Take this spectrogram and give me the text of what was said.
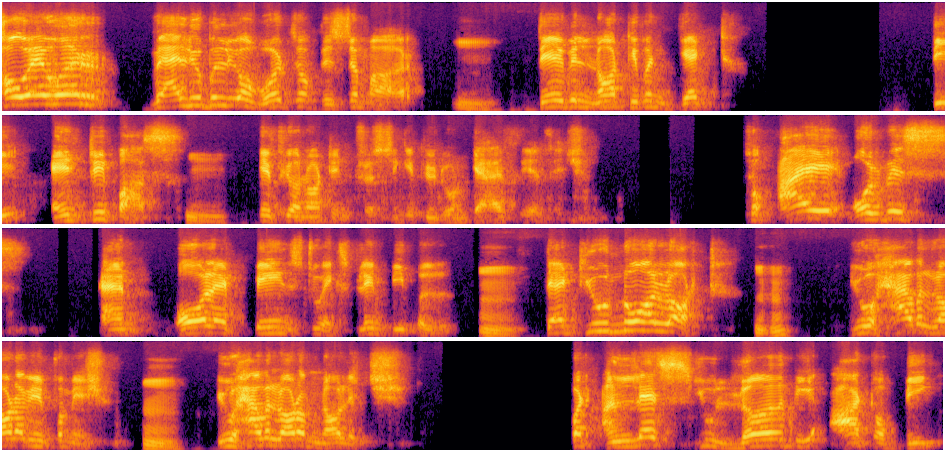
however valuable your words of wisdom are, Mm. they will not even get the entry pass Mm. if you're not interesting, if you don't get the attention. So I always am all at pains to explain people Mm. that you know a lot. Mhm. You have a lot of information. Mm. You have a lot of knowledge. But unless you learn the art of being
